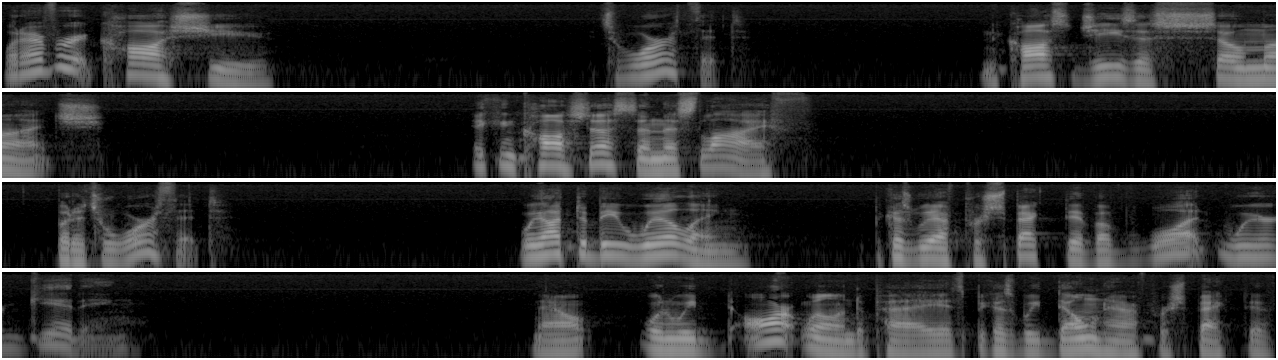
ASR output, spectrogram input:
whatever it costs you, it's worth it. It costs Jesus so much. It can cost us in this life, but it's worth it. We ought to be willing because we have perspective of what we're getting. Now, when we aren't willing to pay, it's because we don't have perspective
